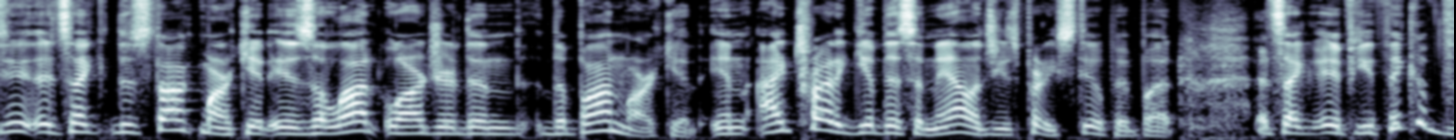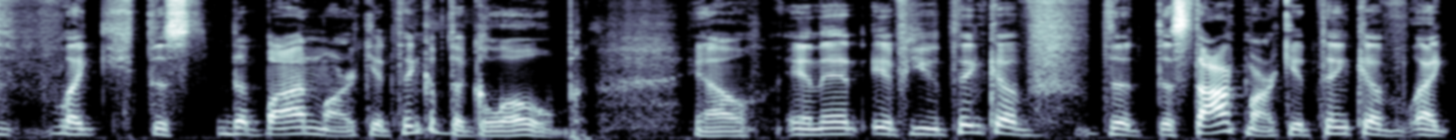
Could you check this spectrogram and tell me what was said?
It's like the stock market is a lot larger than the bond market, and I try to give this analogy. It's pretty stupid, but it's like if you think of like this, the bond market, think of the globe, you know, and then if you think of the the stock market, think of like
